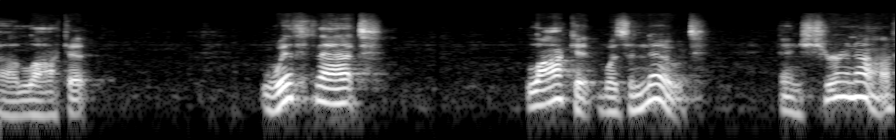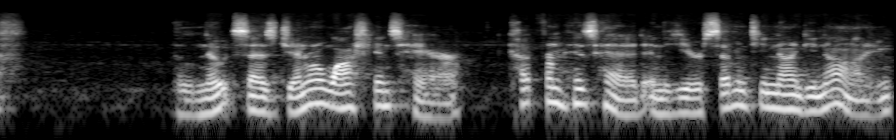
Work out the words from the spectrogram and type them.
uh, locket. With that locket was a note. And sure enough, the note says General Washington's hair cut from his head in the year 1799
